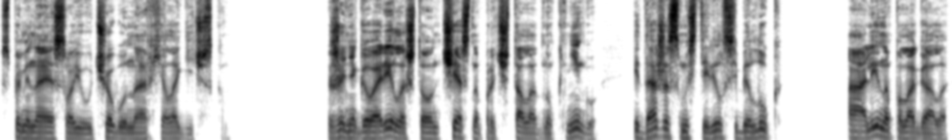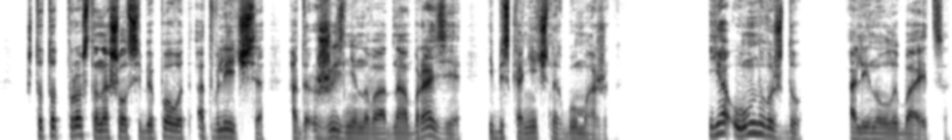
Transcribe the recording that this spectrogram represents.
вспоминая свою учебу на археологическом. Женя говорила, что он честно прочитал одну книгу и даже смастерил себе лук, а Алина полагала, что тот просто нашел себе повод отвлечься от жизненного однообразия и бесконечных бумажек. «Я умного жду», — Алина улыбается.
